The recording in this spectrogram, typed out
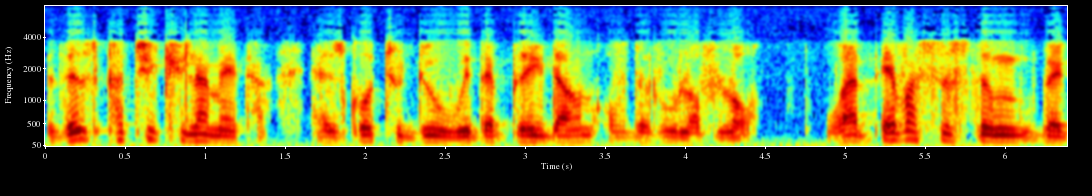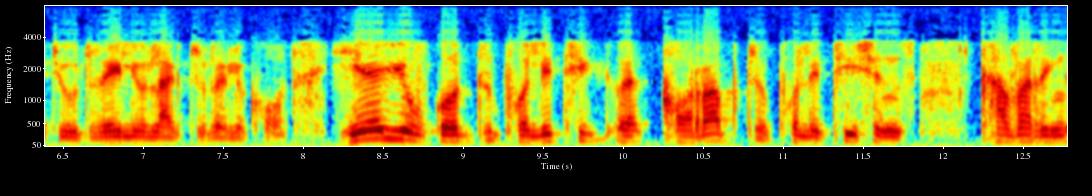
this particular matter has got to do with the breakdown of the rule of law whatever system that you'd really like to really call. Here you've got politic, uh, corrupt politicians covering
